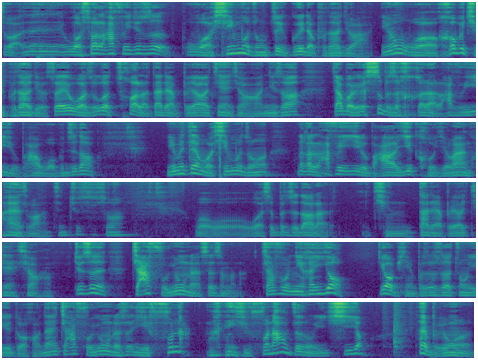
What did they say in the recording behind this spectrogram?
是吧？嗯，我说拉菲就是我心目中最贵的葡萄酒啊，因为我喝不起葡萄酒，所以我如果错了，大家不要见笑啊。你说贾宝玉是不是喝了拉菲一九八？我不知道，因为在我心目中那个拉菲一九八一口一万块是吧？这就是说，我我我是不知道了，请大家不要见笑哈。就是贾府用的是什么呢？贾府你看药药品不是说中医多好，但是贾府用的是以夫纳 以夫纳这种西药。他也不用，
